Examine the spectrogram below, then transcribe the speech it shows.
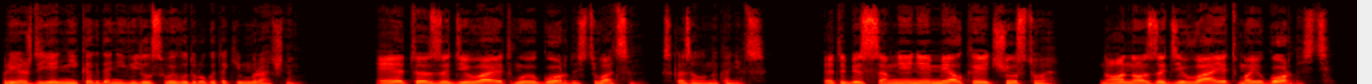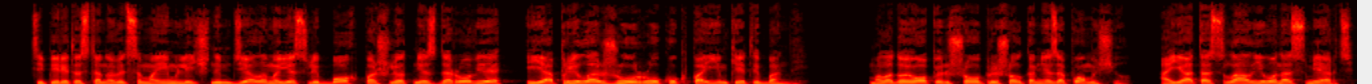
Прежде я никогда не видел своего друга таким мрачным. «Это задевает мою гордость, Ватсон», — сказал он наконец. «Это без сомнения мелкое чувство, но оно задевает мою гордость. Теперь это становится моим личным делом, и если Бог пошлет мне здоровье, я приложу руку к поимке этой банды. Молодой Опеншоу пришел ко мне за помощью, а я отослал его на смерть.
